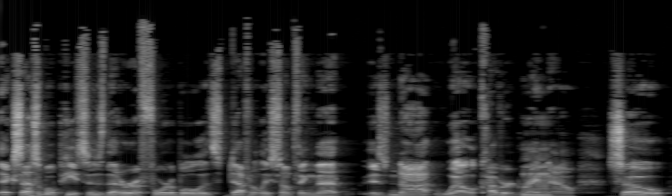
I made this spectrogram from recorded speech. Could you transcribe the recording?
accessible pieces that are affordable is definitely something that is not well covered right Mhm. now. So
